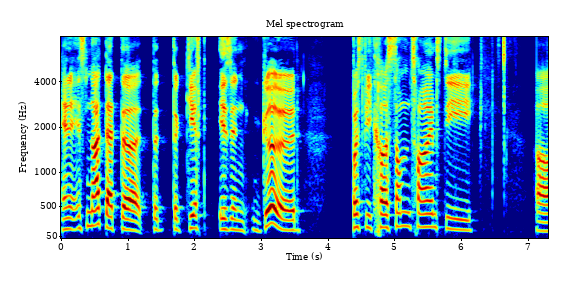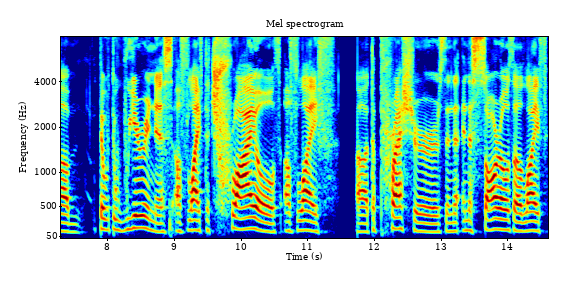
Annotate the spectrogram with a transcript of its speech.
and it's not that the the, the gift isn't good, but it's because sometimes the um, the, the weariness of life, the trials of life, uh, the pressures and the, and the sorrows of life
